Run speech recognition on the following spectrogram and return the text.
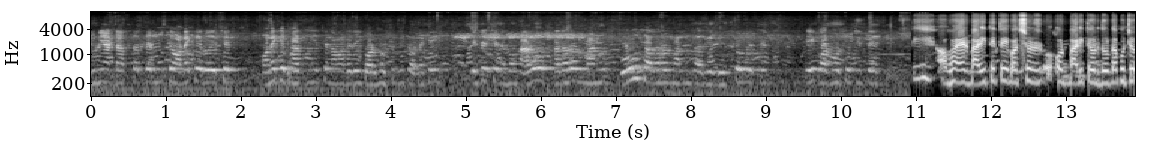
জুনিয়র ডাক্তারদের মধ্যে অনেকে রয়েছেন, অনেকে ভাগ নিয়েছেন আমাদের এই কর্মসূচিতে, অনেকেই এসেছেন এবং আরও সাধারণ মানুষ, বহু সাধারণ মানুষ আজকে যুক্ত হয়েছে এই কর্মসূচিতে? অভয়ের বাড়িতে তো এবছর ওর বাড়িতে ওর দুর্গাপুজো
